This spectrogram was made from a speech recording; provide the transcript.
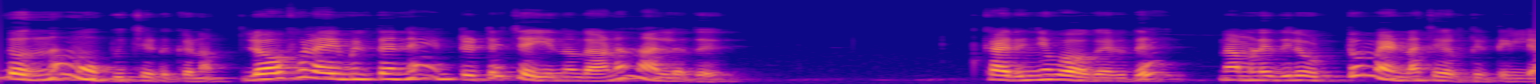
ഇതൊന്ന് മൂപ്പിച്ചെടുക്കണം. ലോ ഫ്ലെയിമിൽ തന്നെ ഇട്ടിട്ട് ചെയ്യുന്നതാണ് നല്ലത്. കരിഞ്ഞു പോകരുത്. നമ്മളിതിൽ ഒട്ടും എണ്ണ ചേർത്തിട്ടില്ല.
